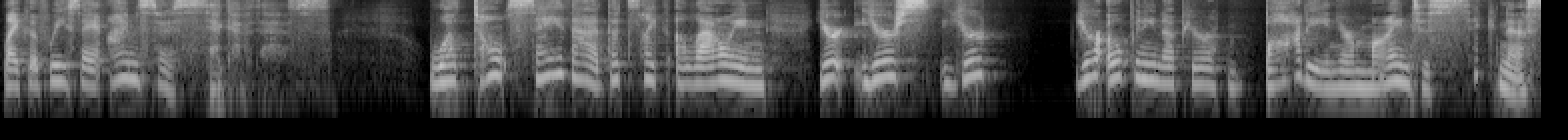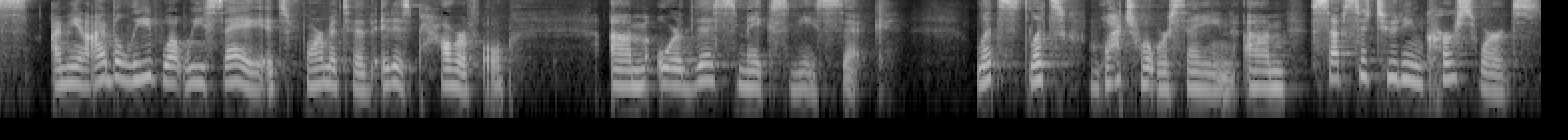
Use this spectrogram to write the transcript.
Like if we say, I'm so sick of this. Well, don't say that. That's like allowing your your your you're opening up your body and your mind to sickness. I mean, I believe what we say, it's formative, it is powerful. Um, or this makes me sick. Let's let's watch what we're saying. Um, substituting curse words.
